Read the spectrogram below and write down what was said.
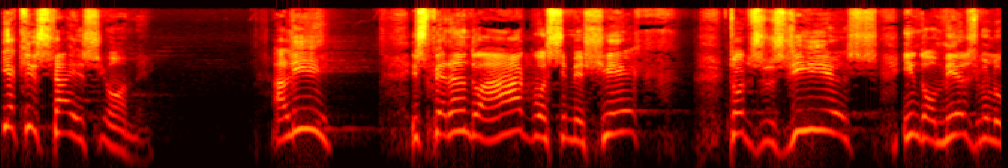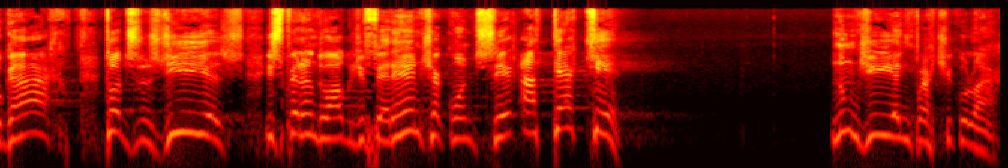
E aqui está esse homem, ali, esperando a água se mexer, todos os dias, indo ao mesmo lugar, todos os dias, esperando algo diferente acontecer, até que, num dia em particular,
